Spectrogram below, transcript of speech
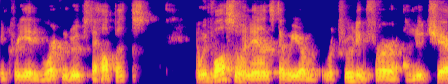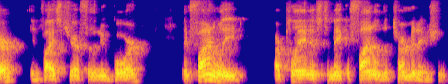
and created working groups to help us. And we've also announced that we are recruiting for a new chair and vice chair for the new board and finally, our plan is to make a final determination,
